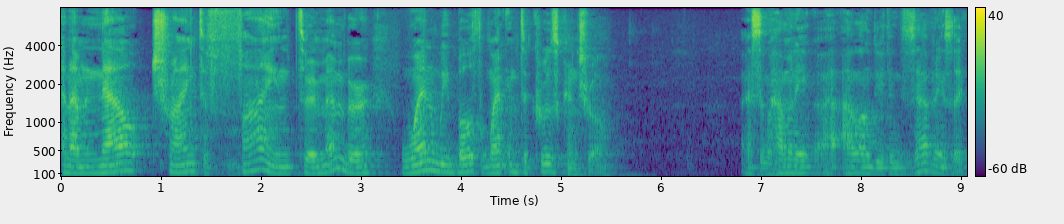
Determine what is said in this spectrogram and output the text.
And I'm now trying to find, to remember when we both went into cruise control. I said, well, how many, how long do you think this is happening? He's like,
